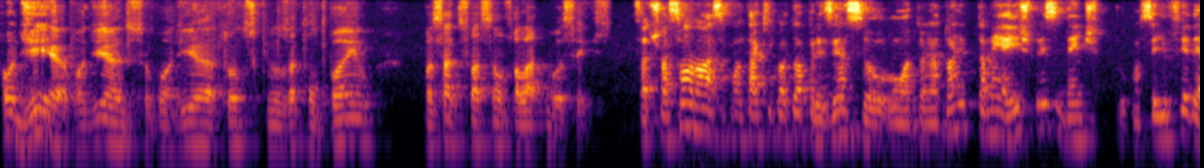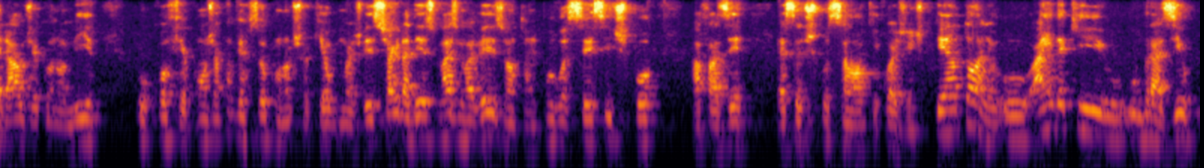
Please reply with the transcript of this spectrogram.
Bom dia, bom dia, Anderson. Bom dia a todos que nos acompanham. Uma satisfação falar com vocês. Satisfação nossa contar aqui com a tua presença, o Antônio Antônio, também é ex-presidente do Conselho Federal de Economia, o COFECON, já conversou conosco aqui algumas vezes. Te agradeço mais uma vez, Antônio, por você se dispor a fazer essa discussão aqui com a gente. Porque, Antônio, o, ainda que o, o Brasil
